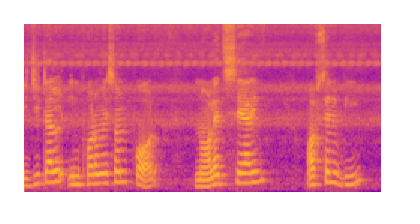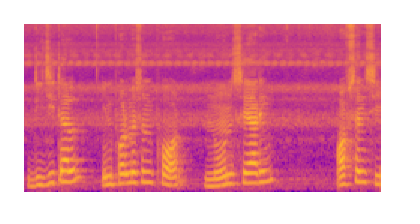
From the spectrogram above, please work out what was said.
Digital information for knowledge sharing. Option B, digital information for non sharing. Option C,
